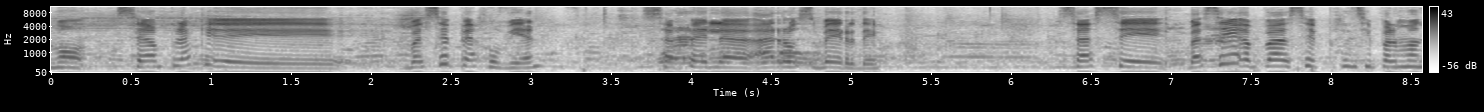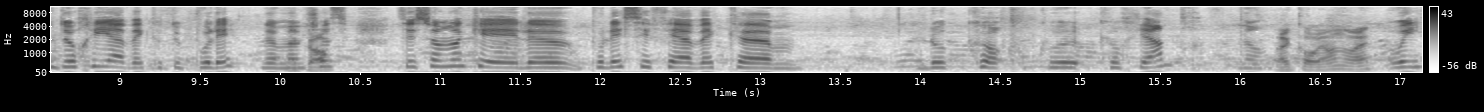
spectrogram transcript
Bon, c'est un plat qui est... bah, c'est péruvien. S'appelle euh, arroz verde. Ça, c'est bah, c'est, bah, c'est principalement du riz avec du poulet, la même chose. C'est seulement que le poulet, c'est fait avec euh, le cor- cor- coriandre. Non. Ouais, coriandre, ouais. Oui.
